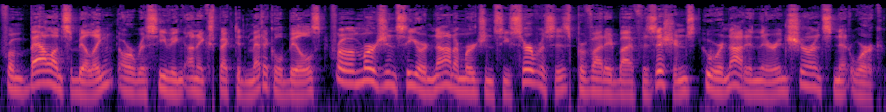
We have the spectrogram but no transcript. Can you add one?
from balance billing or receiving unexpected medical bills from emergency or non emergency services provided by physicians who were not in their insurance network.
